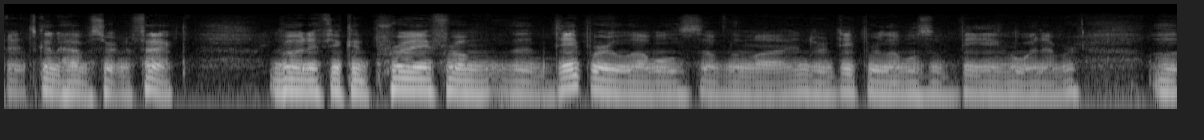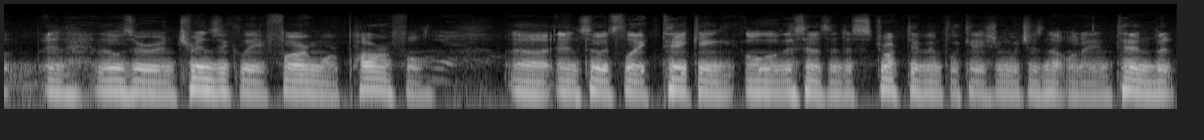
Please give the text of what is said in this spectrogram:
it's going to have a certain effect. But if you could pray from the deeper levels of the mind or deeper levels of being or whatever, uh, and those are intrinsically far more powerful. Uh, and so it's like taking, although this has a destructive implication, which is not what I intend, but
